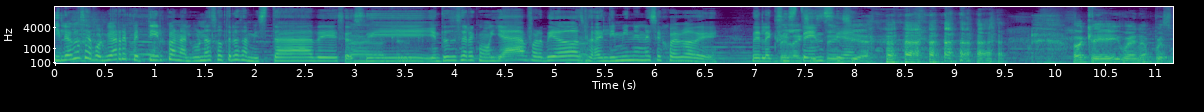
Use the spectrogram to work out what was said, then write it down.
Y luego se volvió a repetir con algunas otras amistades, Ah, así. Y entonces era como, ya, por Dios, eliminen ese juego de, de la De la existencia. existencia. ok, bueno, pues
